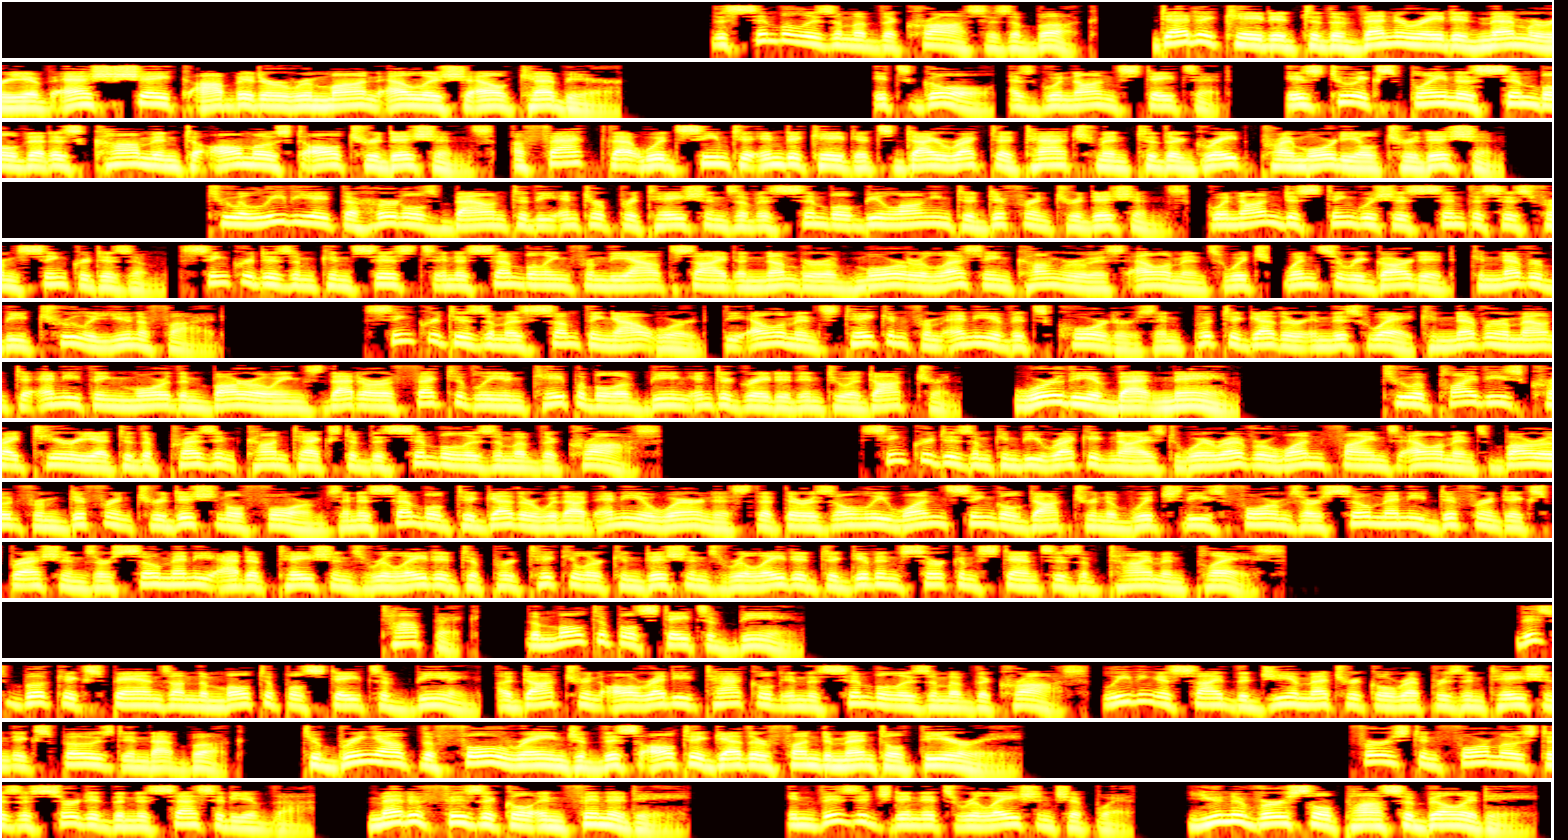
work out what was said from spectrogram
The Symbolism of the Cross is a book dedicated to the venerated memory of Esh Sheikh Abd Rahman Elish el Kebir. Its goal, as Guénon states it, is to explain a symbol that is common to almost all traditions, a fact that would seem to indicate its direct attachment to the great primordial tradition. To alleviate the hurdles bound to the interpretations of a symbol belonging to different traditions, Guénon distinguishes synthesis from syncretism. Syncretism consists in assembling from the outside a number of more or less incongruous elements which, when so regarded, can never be truly unified. Syncretism is something outward, the elements taken from any of its quarters and put together in this way can never amount to anything more than borrowings that are effectively incapable of being integrated into a doctrine, worthy of that name. To apply these criteria to the present context of the symbolism of the cross, Syncretism can be recognized wherever one finds elements borrowed from different traditional forms and assembled together without any awareness that there is only one single doctrine of which these forms are so many different expressions or so many adaptations related to particular conditions related to given circumstances of time and place. The multiple states of being This book expands on the multiple states of being, a doctrine already tackled in the symbolism of the cross, leaving aside the geometrical representation exposed in that book, to bring out the full range of this altogether fundamental theory. First and foremost is asserted the necessity of the metaphysical infinity, envisaged in its relationship with universal possibility.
